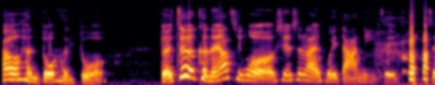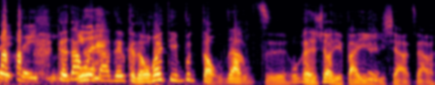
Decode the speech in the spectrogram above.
还有很多很多。对，这个可能要请我先生来回答你这 这这一题因为卫大家可能会听不懂这样子，我可能需要你翻译一下这样。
